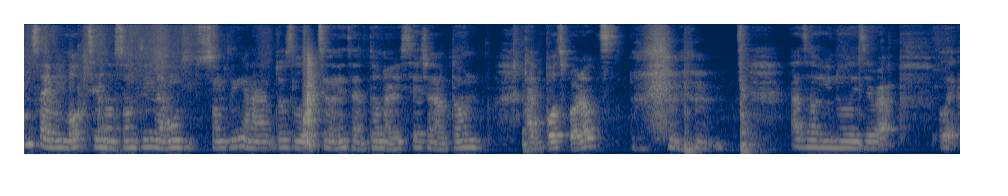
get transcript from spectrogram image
once I'm locked in on something I want something and I've just locked in on it I've done my research and I've done I've bought products. That's how you know it's a wrap. Like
